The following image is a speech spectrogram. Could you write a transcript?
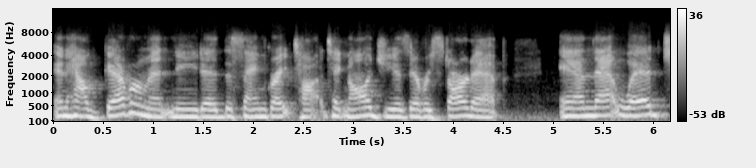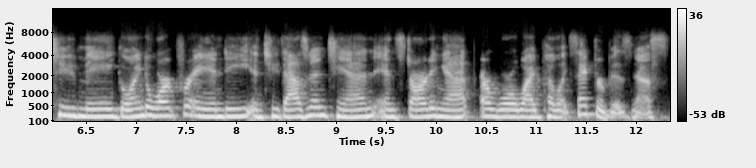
and how government needed the same great technology as every startup. And that led to me going to work for Andy in 2010 and starting up our worldwide public sector business.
